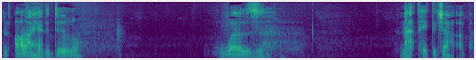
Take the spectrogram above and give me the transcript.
And all I had to do was not take the job.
